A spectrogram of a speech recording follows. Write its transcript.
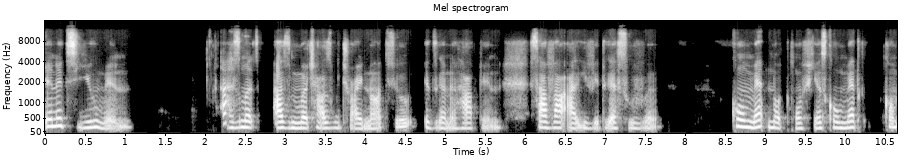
And it's human. as much as, much as we try not to, it's gonna happen. Sa va arrive tre souven. Kon met not konfians, kon met, kon,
